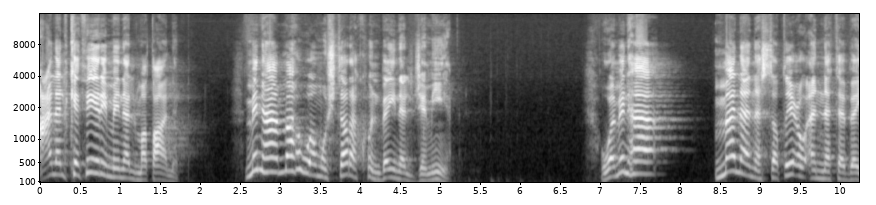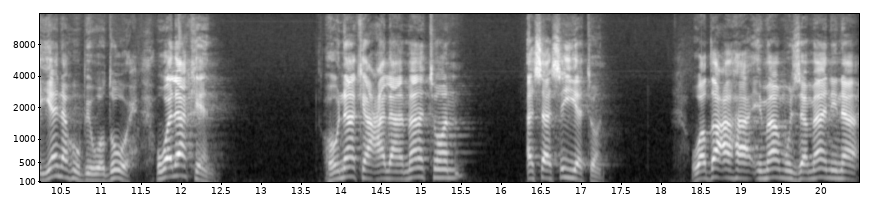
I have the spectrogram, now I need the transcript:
على الكثير من المطالب. منها ما هو مشترك بين الجميع. ومنها ما لا نستطيع أن نتبينه بوضوح؟ ولكن هناك علامات أساسية وضعها إمام زماننا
